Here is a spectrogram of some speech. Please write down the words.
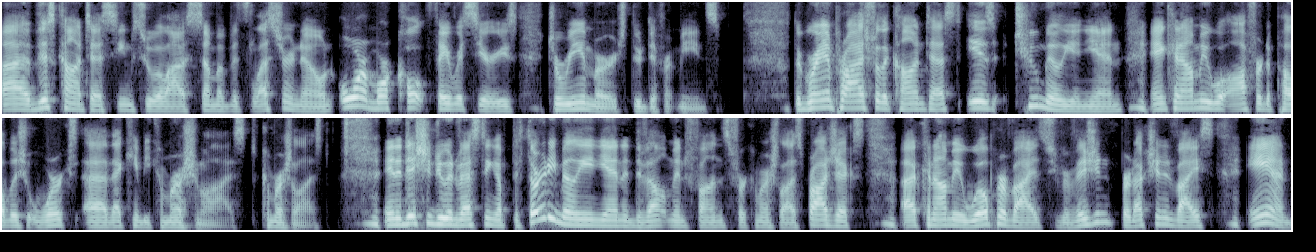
uh, this contest seems to allow some of its lesser known or more cult favorite series to reemerge through different means. The grand prize for the contest is 2 million yen, and Konami will offer to publish works uh, that can be commercialized. Commercialized. In addition to investing up to 30 million yen in development funds for commercialized projects, uh, Konami will provide supervision, production advice, and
